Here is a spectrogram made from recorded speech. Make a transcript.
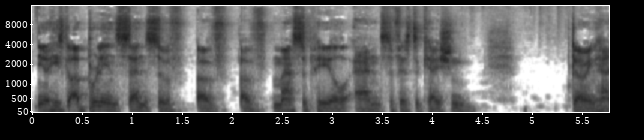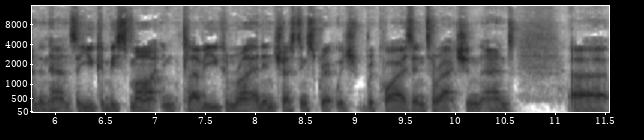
you know, he's got a brilliant sense of, of, of mass appeal and sophistication going hand in hand. So you can be smart and clever. You can write an interesting script, which requires interaction and, uh,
